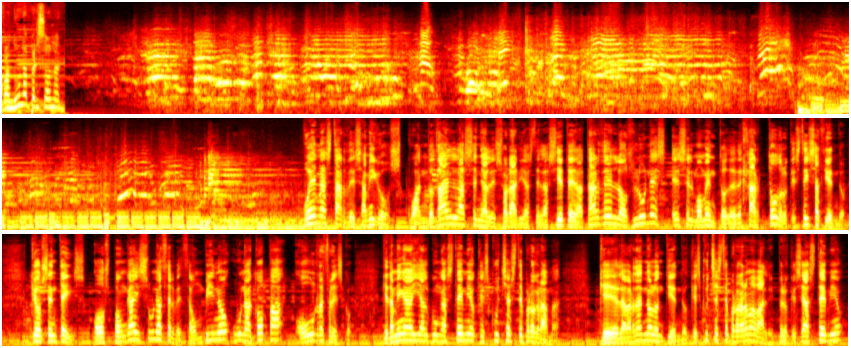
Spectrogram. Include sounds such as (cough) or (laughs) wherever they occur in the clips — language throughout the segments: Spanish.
Cuando una persona Buenas tardes amigos, cuando dan las señales horarias de las 7 de la tarde, los lunes es el momento de dejar todo lo que estéis haciendo, que os sentéis, os pongáis una cerveza, un vino, una copa o un refresco, que también hay algún astemio que escucha este programa, que la verdad no lo entiendo, que escucha este programa vale, pero que sea astemio...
